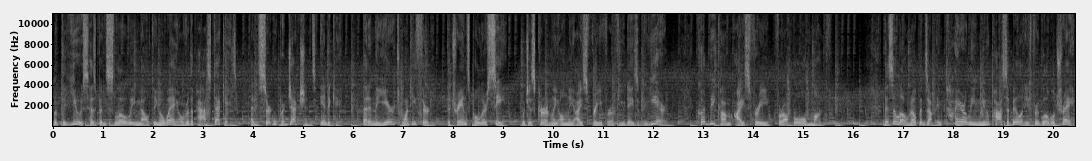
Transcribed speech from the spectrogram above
but the use has been slowly melting away over the past decades, and certain projections indicate that in the year 2030, the Transpolar Sea, which is currently only ice free for a few days of the year, could become ice free for a whole month. This alone opens up entirely new possibilities for global trade.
